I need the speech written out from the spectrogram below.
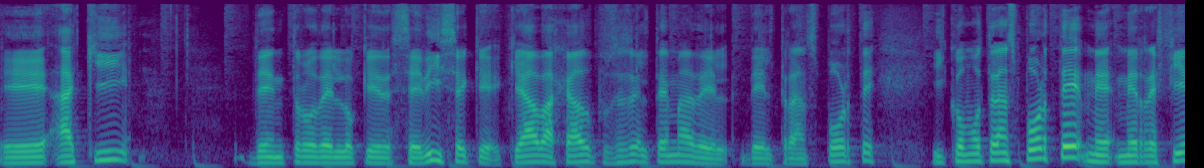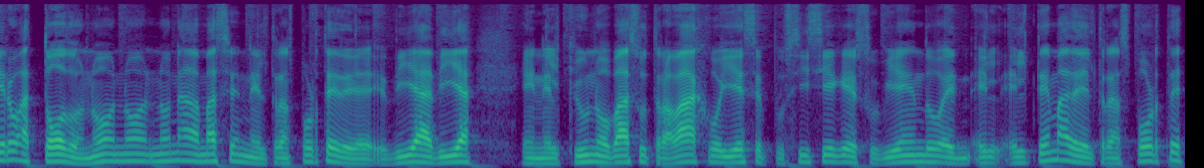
Eh, aquí dentro de lo que se dice que, ha bajado, pues es el tema del, transporte. Y como transporte me, refiero a todo, ¿no? ¿no? No nada más en el transporte de día a día en el que uno va a su trabajo y ese pues sí sigue subiendo. En el, tema del transporte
